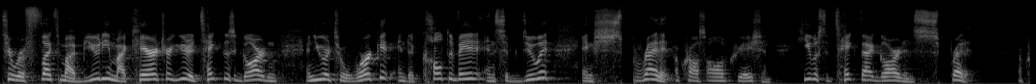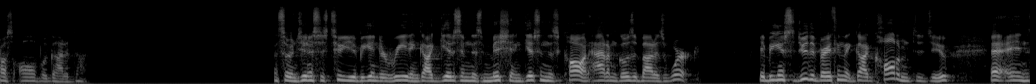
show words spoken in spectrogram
to reflect my beauty, my character. You are to take this garden and you are to work it and to cultivate it and subdue it and spread it across all of creation. He was to take that garden and spread it across all of what God had done. And so in Genesis 2, you begin to read, and God gives him this mission, gives him this call, and Adam goes about his work. He begins to do the very thing that God called him to do uh, in,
